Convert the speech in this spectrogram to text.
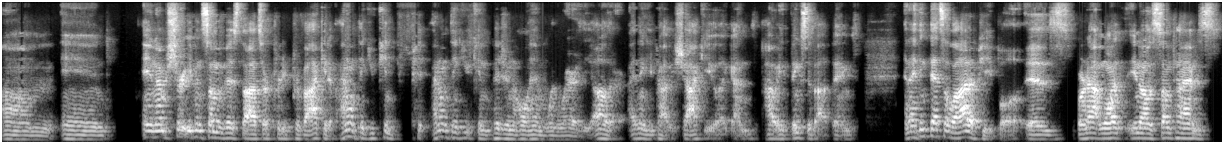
Um, and and I'm sure even some of his thoughts are pretty provocative. I don't think you can I don't think you can pigeonhole him one way or the other. I think he'd probably shock you like on how he thinks about things. And I think that's a lot of people is we're not one, you know, sometimes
